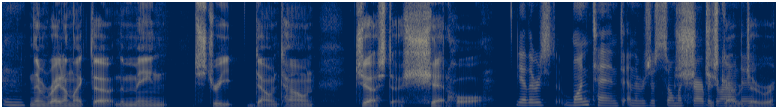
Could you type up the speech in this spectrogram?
And then right on like the the main street downtown, just a shithole. Yeah, there was one tent, and there was just so much garbage just garbage it. everywhere.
